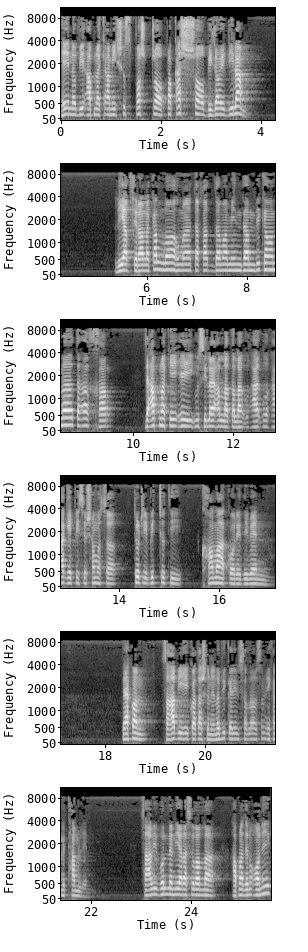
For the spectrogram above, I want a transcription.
হে নবী, আপনাকে আমি সুস্পষ্ট প্রকাশ্য বিজয় দিলাম। যে আপনাকে এই উসিলায় আল্লাহ তালা আগে পিছিয়ে সমস্ত ত্রুটি বিচ্যুতি ক্ষমা করে দিবেন। এখন সাহাবি এই কথা শুনে নবী করিম সাল্লাম এখানে থামলেন। সাহাবি বললেন, ইয়া রাসুল্লাহ আপনার জন্য অনেক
